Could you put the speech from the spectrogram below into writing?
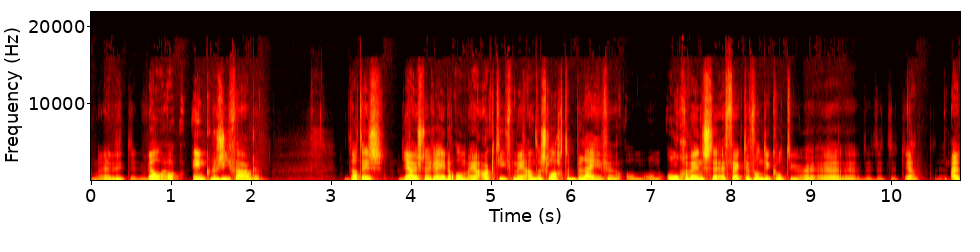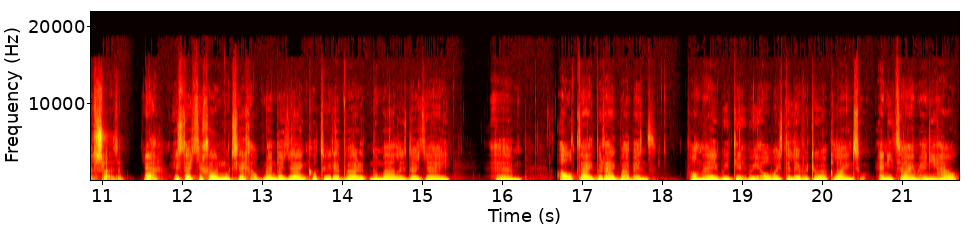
nou, wel inclusief houden. Dat is juist een reden om er actief mee aan de slag te blijven. Om, om ongewenste effecten van die cultuur eh, ja, uit te sluiten. Ja, is dat je gewoon moet zeggen op het moment dat jij een cultuur hebt waar het normaal is dat jij ehm, altijd bereikbaar bent. Van hey, we, di- we always deliver to our clients anytime, anyhow.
